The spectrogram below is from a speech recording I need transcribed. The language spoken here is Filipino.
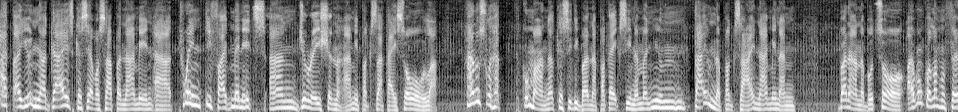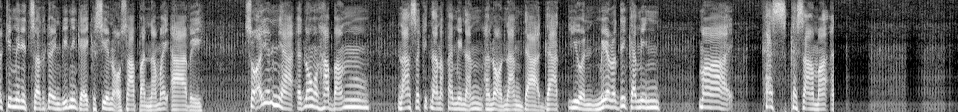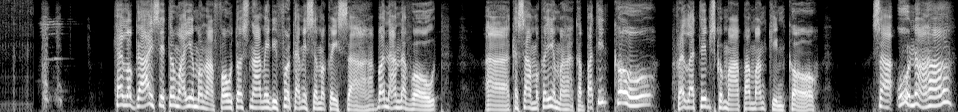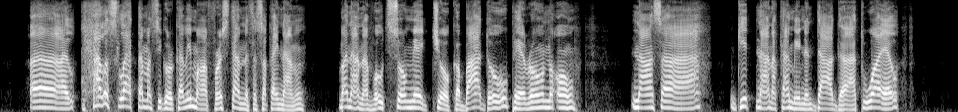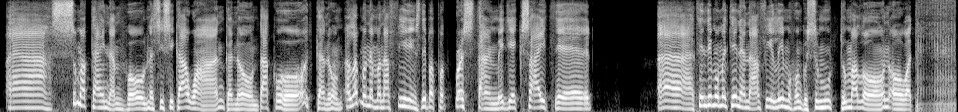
at ayun nga guys, kasi ang usapan namin, ah, 25 minutes ang duration ng aming pagsakay. So, la, halos lahat kumangal kasi di ba napakaiksi naman yung time na pagsakay namin ng banana boat. So, ewan ko lang kung 30 minutes sa yung binigay kasi yun usapan na may-ari. So, ayun nga, ano, habang nasa kitna na kami ng, ano, ng dagat, yun, meron din kaming mga kas kasama Hello guys, ito nga yung mga photos namin before kami sumakay sa Banana Boat. Ah, kasama ko yung mga kapatid ko, relatives ko, mga pamangkin ko. Sa una, ah, halos lahat naman siguro kami mga first time na sasakay ng Banana Boat. So medyo kabado, pero noong nasa gitna na kami ng dagat, while Ah, sumakay ng boat, nasisikawan, ganon, takot, ganon. Alam mo naman na feelings, di ba, pag first time, medyo excited. Ah, at hindi mo maintindihan na ang feeling mo kung gusto mo tumalon o what.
